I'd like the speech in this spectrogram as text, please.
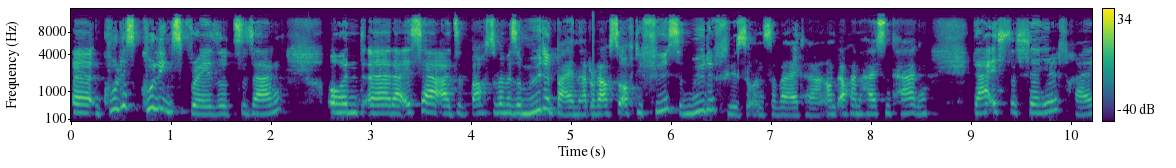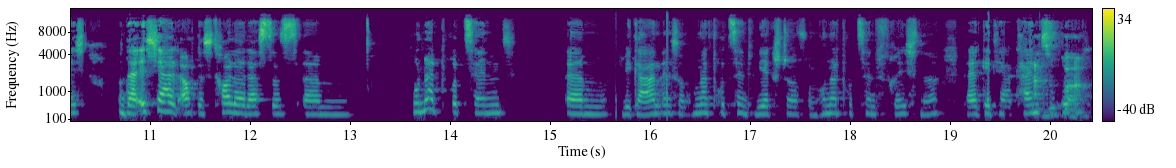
äh, ein cooles Cooling Spray sozusagen. Und äh, da ist ja, also auch so, wenn man so müde Beine hat oder auch so auf die Füße, müde Füße und so weiter und auch an heißen Tagen, da ist das sehr hilfreich. Und da ist ja halt auch das Tolle, dass das ähm, 100 Prozent ähm, vegan ist und 100% Wirkstoff und 100% frisch. Ne? Da geht ja kein Zurück,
